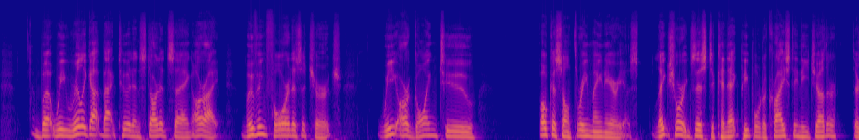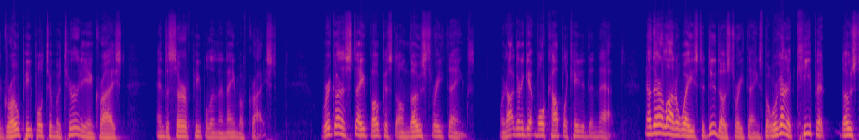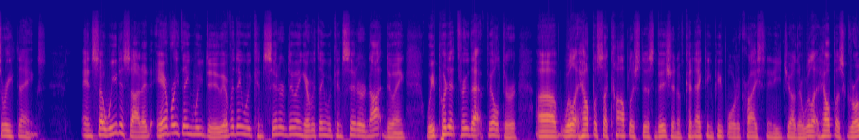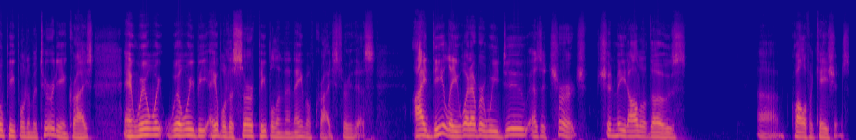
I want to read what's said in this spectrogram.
but we really got back to it and started saying, all right, moving forward as a church, we are going to focus on three main areas. Lakeshore exists to connect people to Christ and each other, to grow people to maturity in Christ, and to serve people in the name of Christ. We're going to stay focused on those three things. We're not going to get more complicated than that. Now, there are a lot of ways to do those three things, but we're going to keep it those three things. And so we decided everything we do, everything we consider doing, everything we consider not doing, we put it through that filter. Uh, will it help us accomplish this vision of connecting people to Christ and each other? Will it help us grow people to maturity in Christ? And will we, will we be able to serve people in the name of Christ through this? Ideally, whatever we do as a church should meet all of those uh, qualifications.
